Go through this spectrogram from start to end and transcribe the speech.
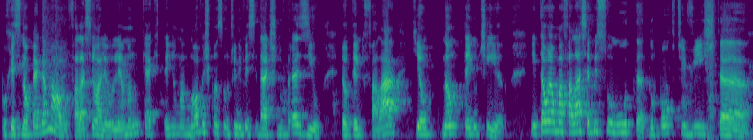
Porque senão pega mal. Falar assim: olha, o Lema não quer que tenha uma nova expansão de universidades no Brasil. Eu tenho que falar que eu não tenho dinheiro. Então é uma falácia absoluta do ponto de vista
